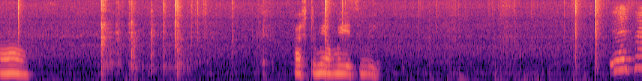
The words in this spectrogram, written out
ఆ. ఫస్ట్ మీ అమ్మ వేసింది వేసాను కట్టుకుందా అట్లా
